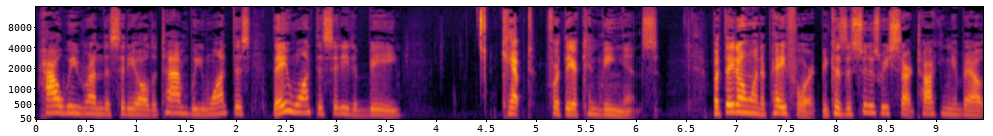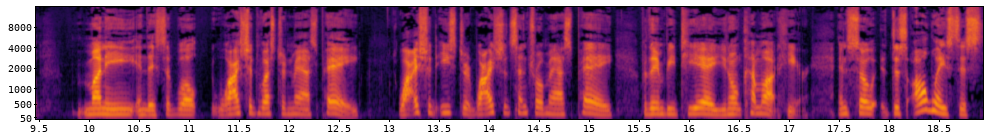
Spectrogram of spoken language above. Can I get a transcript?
how we run the city all the time. We want this, they want the city to be kept for their convenience. But they don't want to pay for it because as soon as we start talking about money, and they said, well, why should Western Mass pay? Why should Eastern, why should Central Mass pay for the MBTA? You don't come out here. And so there's always this,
